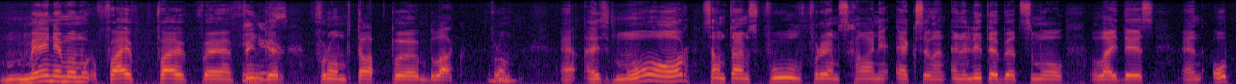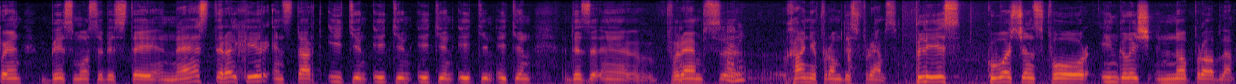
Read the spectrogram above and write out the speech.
minimum five five uh, finger Fingers? from top uh, block from uh, it's more sometimes full frames honey excellent and a little bit small like this and open bees must be stay in nest right here and start eating eating eating eating eating this uh, frames uh, Honey? honey from these frames please questions for english no problem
